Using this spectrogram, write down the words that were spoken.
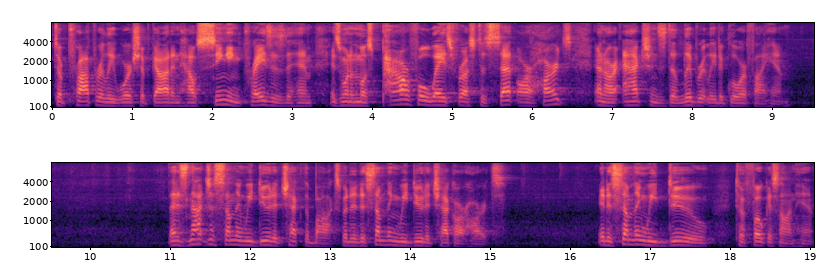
to properly worship God and how singing praises to Him is one of the most powerful ways for us to set our hearts and our actions deliberately to glorify Him. That is not just something we do to check the box, but it is something we do to check our hearts. It is something we do to focus on Him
